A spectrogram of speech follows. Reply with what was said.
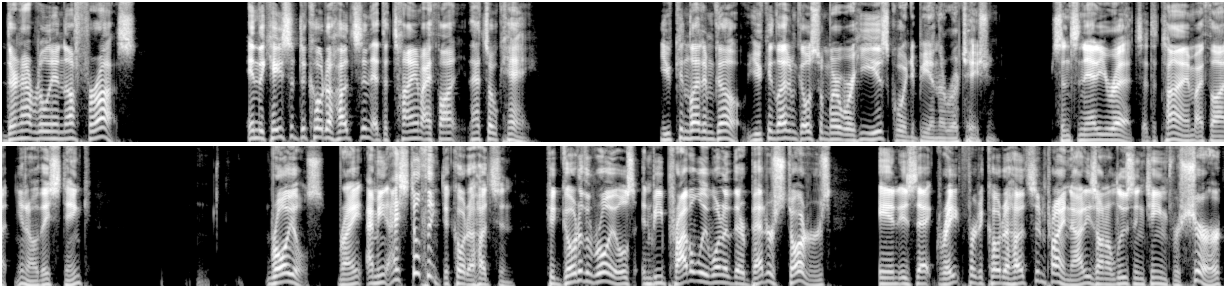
they're not really enough for us. In the case of Dakota Hudson, at the time, I thought that's okay. You can let him go. You can let him go somewhere where he is going to be in the rotation. Cincinnati Reds. At the time, I thought, you know, they stink. Royals, right? I mean, I still think Dakota Hudson could go to the Royals and be probably one of their better starters. And is that great for Dakota Hudson? Probably not. He's on a losing team for sure.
